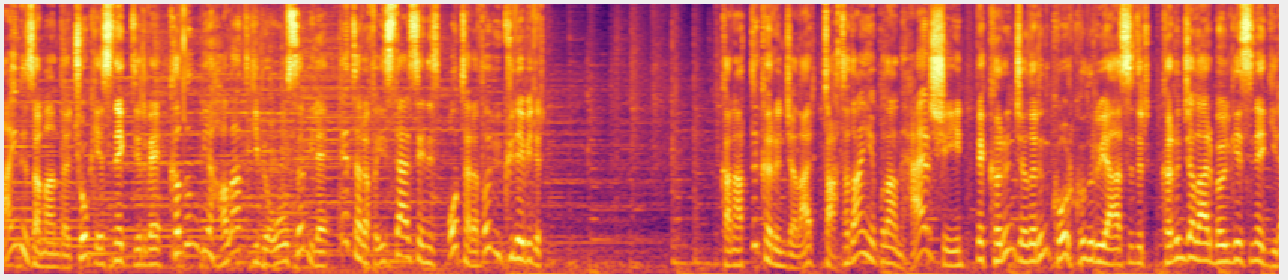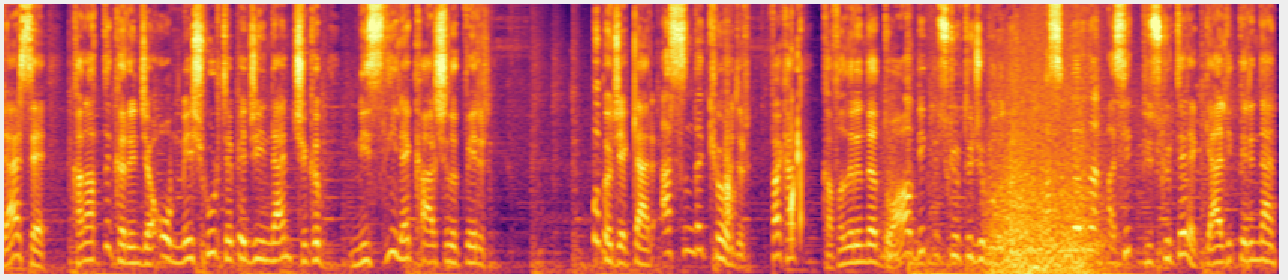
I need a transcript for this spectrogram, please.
Aynı zamanda çok esnektir ve kalın bir halat gibi olsa bile ne tarafa isterseniz o tarafa bükülebilir. Kanatlı karıncalar tahtadan yapılan her şeyin ve karıncaların korkulu rüyasıdır. Karıncalar bölgesine girerse kanatlı karınca o meşhur tepeciğinden çıkıp misliyle karşılık verir. Bu böcekler aslında kördür. Fakat kafalarında doğal bir püskürtücü bulunur. Asıllarına asit püskürterek geldiklerinden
